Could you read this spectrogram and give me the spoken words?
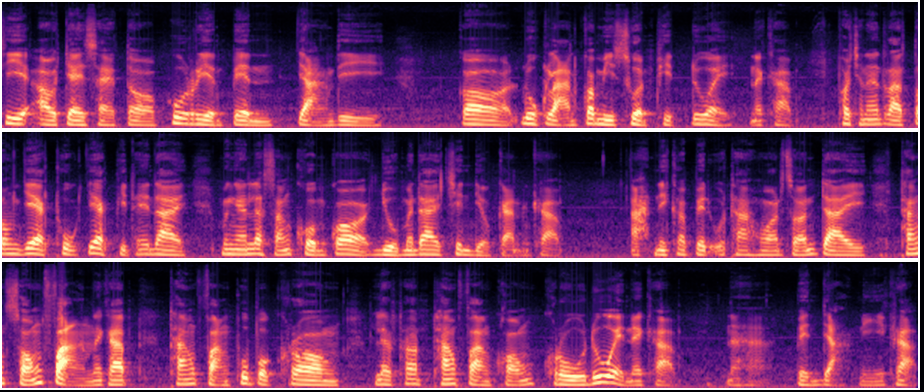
ที่เอาใจใส่ต่อผู้เรียนเป็นอย่างดี ก็ลูกหลานก็มีส่วนผิดด้วยนะครับ เพราะฉะนั้นเราต้องแยกถูกแยกผิดให้ได้ไม่งั้นแล้วสังคมก็อยู่ไม่ได้เช่นเดียวกันครับอะนี่ก็เป็นอุทาหรณ์สอนใจทั้งสองฝั่งนะครับ ทั้งฝั่งผู้ปกครอง และทั้งฝั่งของครูด้วยนะครับนะฮะ เป็นอย่างนี้ครับ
